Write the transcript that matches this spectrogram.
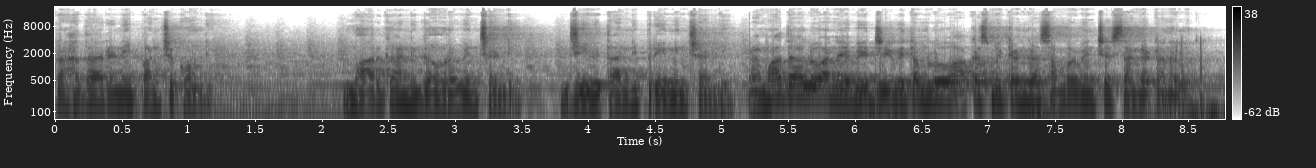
రహదారిని పంచుకోండి. మార్గాన్ని గౌరవించండి జీవితాన్ని ప్రేమించండి. ప్రమాదాలు అనేవి జీవితంలో ఆకస్మికంగా సంభవించే సంఘటనలు.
